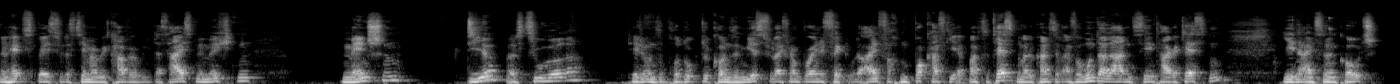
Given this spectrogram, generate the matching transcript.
einen Headspace für das Thema Recovery. Das heißt, wir möchten Menschen dir als Zuhörer, der du unsere Produkte konsumierst, vielleicht beim Brain Effect oder einfach einen Bock hast, die App mal zu testen, weil du kannst auch einfach runterladen, zehn Tage testen, jeden einzelnen Coach.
